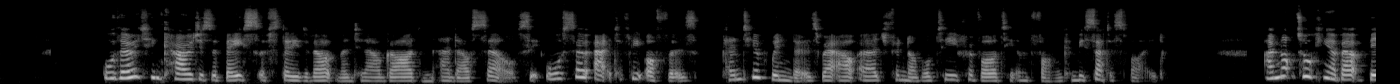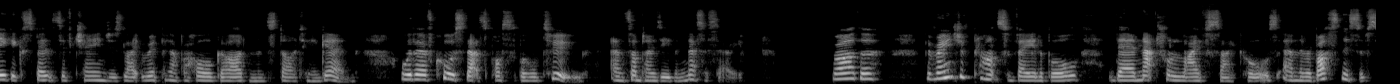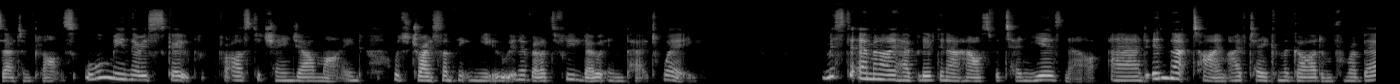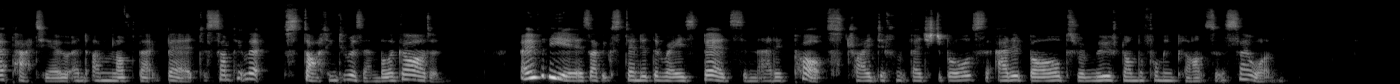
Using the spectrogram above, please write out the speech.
Although it encourages a base of steady development in our garden and ourselves, it also actively offers plenty of windows where our urge for novelty, frivolity, and fun can be satisfied. I'm not talking about big expensive changes like ripping up a whole garden and starting again, although of course that's possible too, and sometimes even necessary. Rather, the range of plants available, their natural life cycles, and the robustness of certain plants all mean there is scope for us to change our mind or to try something new in a relatively low impact way. Mr. M and I have lived in our house for 10 years now, and in that time I've taken the garden from a bare patio and unloved back bed to something that's starting to resemble a garden. Over the years, I've extended the raised beds and added pots, tried different vegetables, added bulbs, removed non performing plants, and so on.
